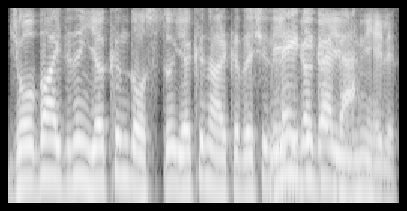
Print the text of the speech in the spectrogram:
Joe Biden'ın yakın dostu, yakın arkadaşı Lady, Lady Gaga'yı Gaga. dinleyelim.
